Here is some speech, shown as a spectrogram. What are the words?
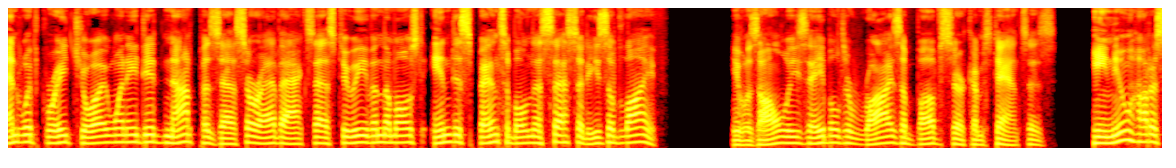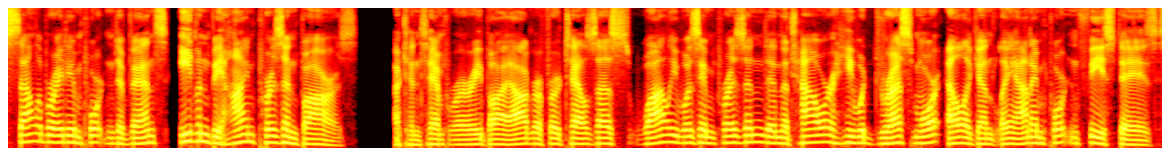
and with great joy when he did not possess or have access to even the most indispensable necessities of life. He was always able to rise above circumstances. He knew how to celebrate important events even behind prison bars. A contemporary biographer tells us while he was imprisoned in the tower, he would dress more elegantly on important feast days,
